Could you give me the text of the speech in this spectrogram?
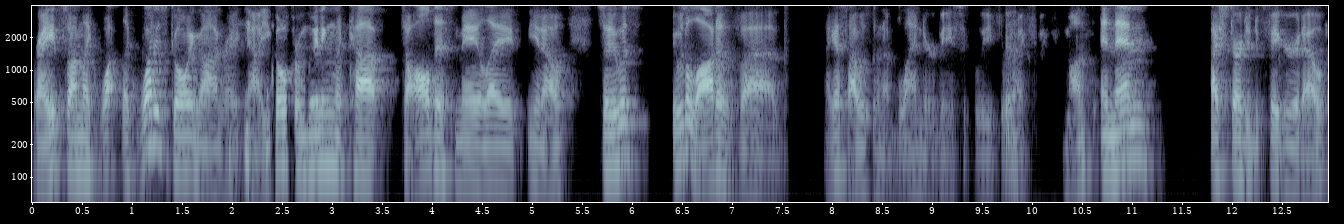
right? So I'm like, what, like, what is going on right now? You go from winning the cup to all this melee, you know. So it was, it was a lot of, uh, I guess I was in a blender basically for yeah. my month, and then I started to figure it out,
